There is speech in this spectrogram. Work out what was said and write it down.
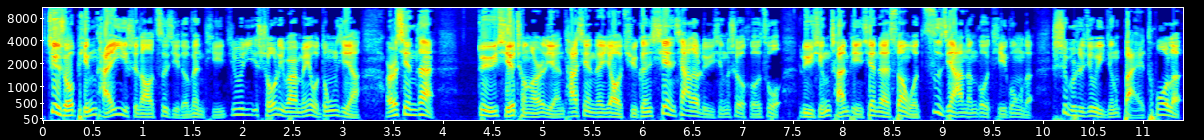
这时候平台意识到自己的问题，就是手里边没有东西啊，而现在。对于携程而言，他现在要去跟线下的旅行社合作，旅行产品现在算我自家能够提供的，是不是就已经摆脱了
